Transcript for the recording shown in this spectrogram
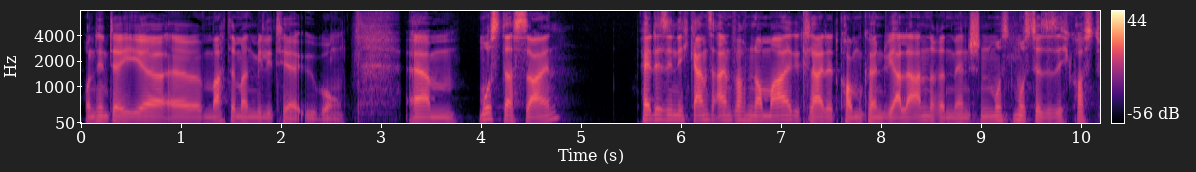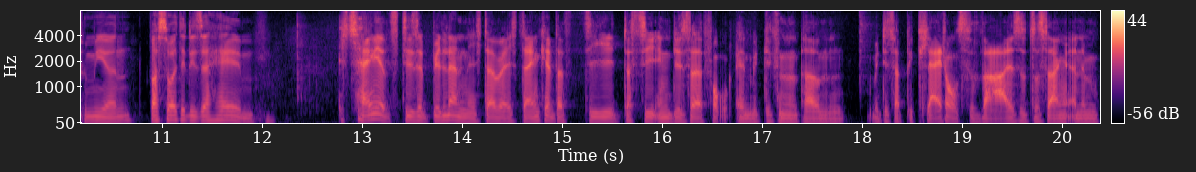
Und hinter ihr äh, machte man Militärübungen. Ähm, muss das sein? Hätte sie nicht ganz einfach normal gekleidet kommen können wie alle anderen Menschen? Muss, musste sie sich kostümieren? Was sollte dieser Helm? Ich zeige jetzt diese Bilder nicht, aber ich denke, dass sie, dass sie in dieser, äh, mit, diesem, ähm, mit dieser Bekleidungswahl sozusagen einem,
